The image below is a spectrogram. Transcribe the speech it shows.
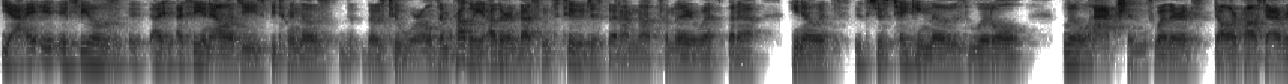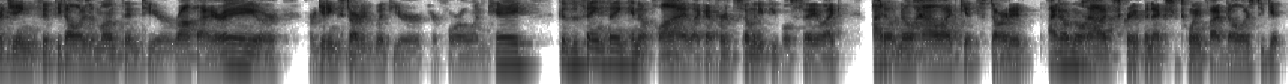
Yeah, it, it feels. I, I, see analogies between those those two worlds, and probably other investments too, just that I'm not familiar with. But uh, you know, it's it's just taking those little little actions, whether it's dollar cost averaging fifty dollars a month into your Roth IRA, or or getting started with your your 401k, because the same thing can apply. Like I've heard so many people say, like I don't know how I'd get started. I don't know how I'd scrape an extra twenty five dollars to get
